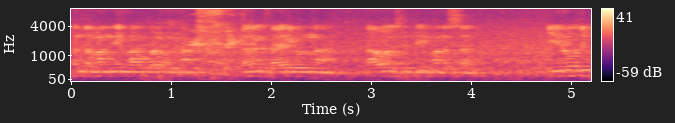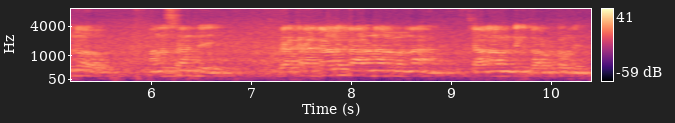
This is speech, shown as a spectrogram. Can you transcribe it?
కొంతమంది మార్పులు ఉన్నా తనకు ధైర్యం ఉన్నా కావాల్సింది మనశ్శాంతి. ఈ రోజుల్లో మనశ్శాంతి రకరకాల కారణాల వల్ల చాలామందికి దొరకటం లేదు.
